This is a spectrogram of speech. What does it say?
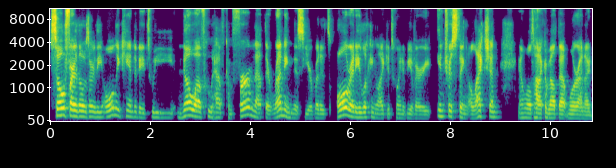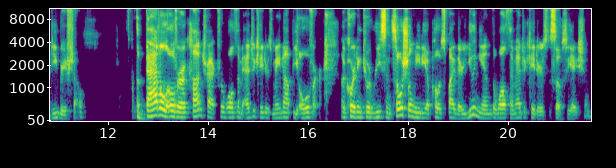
So far, those are the only candidates we know of who have confirmed that they're running this year, but it's already looking like it's going to be a very interesting election. And we'll talk about that more on our debrief show the battle over a contract for Waltham educators may not be over, according to a recent social media post by their union, the Waltham Educators Association.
